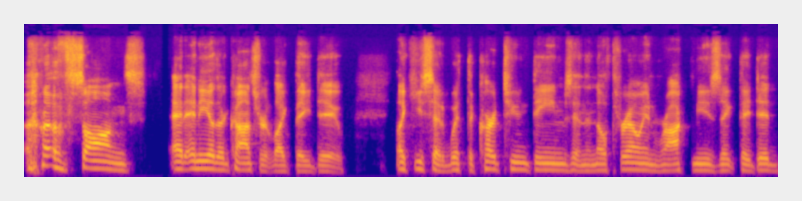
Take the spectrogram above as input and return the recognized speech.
of songs at any other concert like they do. Like you said, with the cartoon themes, and then they'll throw in rock music. They did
